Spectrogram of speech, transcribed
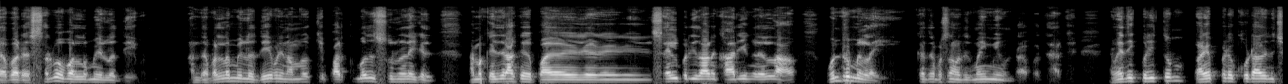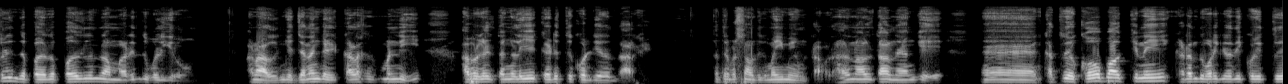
அவர் சர்வ வல்லமையுள்ள தேவன். அந்த வல்லமையுள்ள தேவனை நாம் நோக்கி பார்க்கும்போது சூழ்நிலைகள் நமக்கு எதிராக ப- செயல்படுகிறான காரியங்கள் எல்லாம் ஒன்றுமில்லை. கத்திரபசம் அதுக்கு மகிமை உண்டாவதாக. நம்ம எதை குறித்தும் பயப்படக்கூடாதுன்னு சொல்லி இந்த பகுதியிலிருந்து நாம் அறிந்து கொள்கிறோம். ஆனால் இங்கே ஜனங்கள் கலகம் பண்ணி அவர்கள் தங்களையே கெடுத்து கொண்டிருந்தார்கள். கத்திரபசம் அதுக்கு மகிமை உண்டாவது அதனால் தான் அங்கே கத்திர கோபாக்கினை கடந்து வருகிறதை குறித்து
